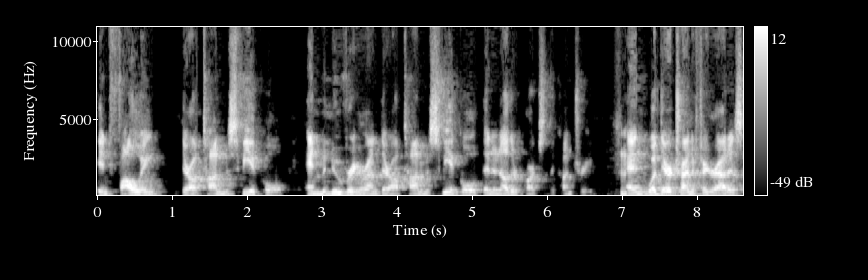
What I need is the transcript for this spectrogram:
in following their autonomous vehicle and maneuvering around their autonomous vehicle than in other parts of the country. Hmm. And what they're trying to figure out is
